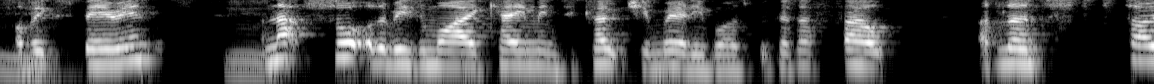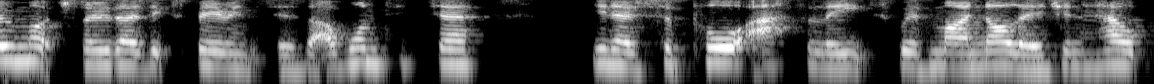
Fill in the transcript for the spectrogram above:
mm. of experience. Mm. And that's sort of the reason why I came into coaching really was because I felt I'd learned so much through those experiences that I wanted to, you know, support athletes with my knowledge and help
